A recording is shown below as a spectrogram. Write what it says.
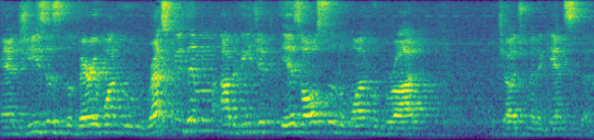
And Jesus, the very one who rescued them out of Egypt, is also the one who brought judgment against them.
